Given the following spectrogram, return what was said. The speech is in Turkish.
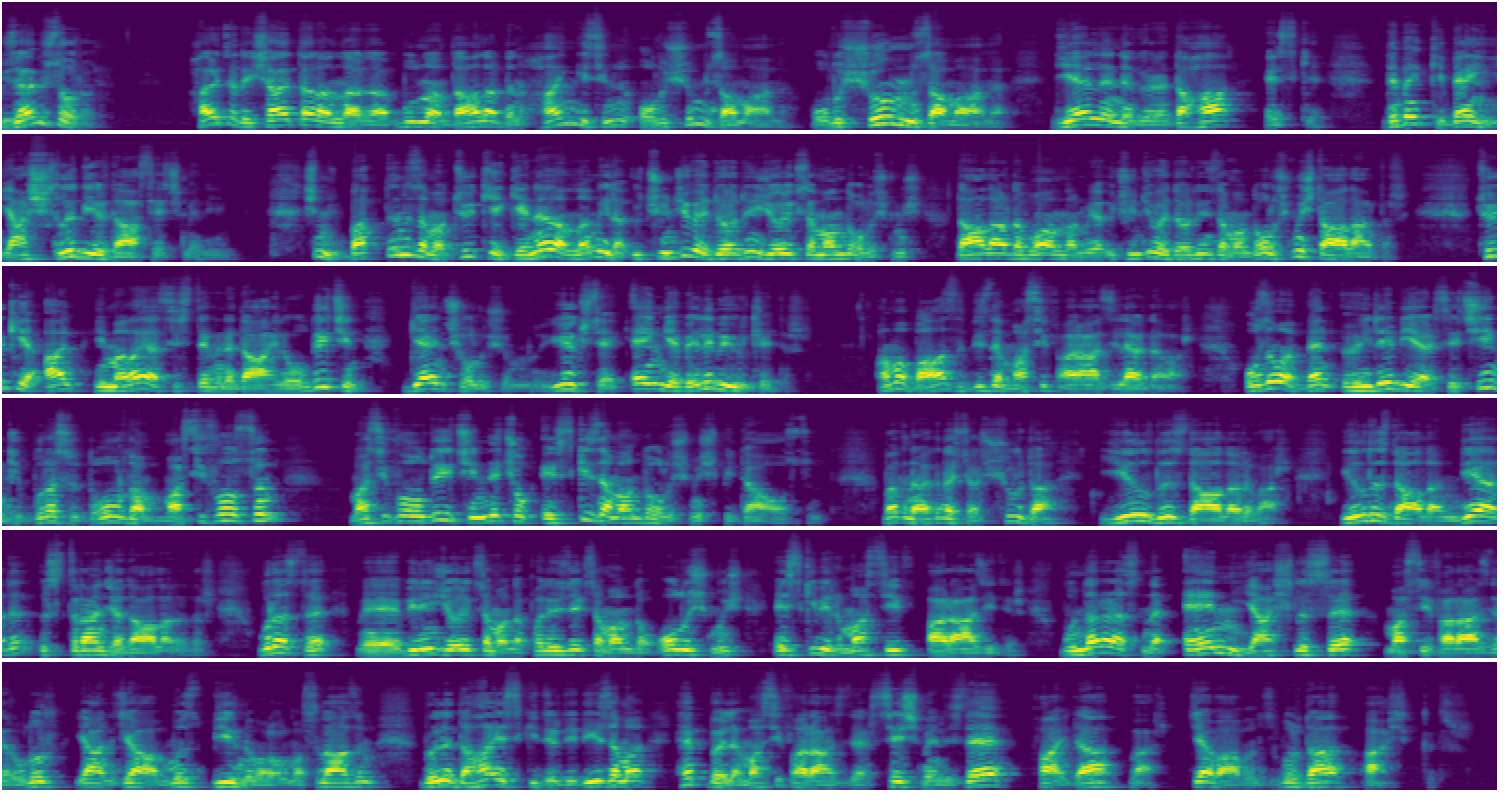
Güzel bir soru. Haritada işaretli alanlarda bulunan dağlardan hangisinin oluşum zamanı, oluşum zamanı diğerlerine göre daha eski? Demek ki ben yaşlı bir dağ seçmeliyim. Şimdi baktığınız zaman Türkiye genel anlamıyla 3. ve 4. jeolojik zamanda oluşmuş. Dağlar da bu anlamıyla 3. ve 4. zamanda oluşmuş dağlardır. Türkiye Alp Himalaya sistemine dahil olduğu için genç oluşumlu, yüksek, engebeli bir ülkedir. Ama bazı bizde masif araziler de var. O zaman ben öyle bir yer seçeyim ki burası doğrudan masif olsun. Masif olduğu için de çok eski zamanda oluşmuş bir dağ olsun. Bakın arkadaşlar şurada Yıldız Dağları var. Yıldız Dağları'nın diğer adı Istıranca Dağları'dır. Burası e, birinci jeolojik zamanda, paleozoik zamanda oluşmuş eski bir masif arazidir. Bunlar arasında en yaşlısı masif araziler olur. Yani cevabımız bir numara olması lazım. Böyle daha eskidir dediği zaman hep böyle masif araziler seçmenizde fayda var. Cevabınız burada A şıkkıdır.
